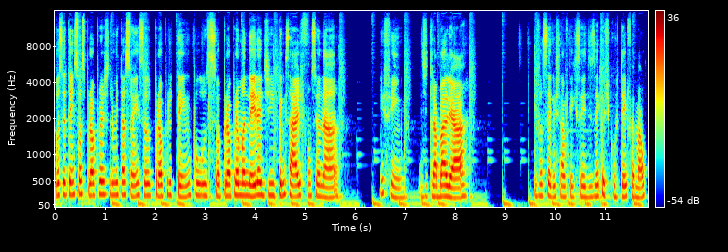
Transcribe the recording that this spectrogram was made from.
você tem suas próprias limitações, seu próprio tempo, sua própria maneira de pensar, de funcionar, enfim, de trabalhar. E você, Gustavo, o que, que você ia dizer que eu te curtei? Foi mal?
